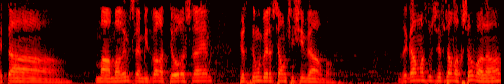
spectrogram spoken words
את המאמרים שלהם בדבר התיאוריה שלהם פרסמו ב-1964. זה גם משהו שאפשר לחשוב עליו.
